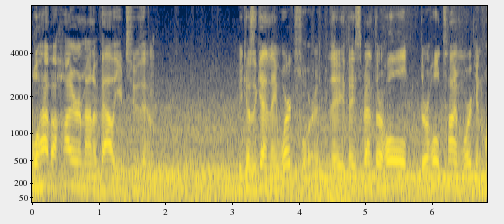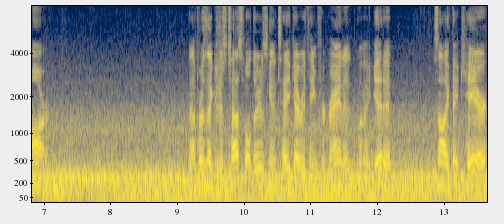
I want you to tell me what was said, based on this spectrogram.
will have a higher amount of value to them. Because again, they worked for it. They, they spent their whole their whole time working hard. And that person that can just test well, they're just gonna take everything for granted when they get it. It's not like they care.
